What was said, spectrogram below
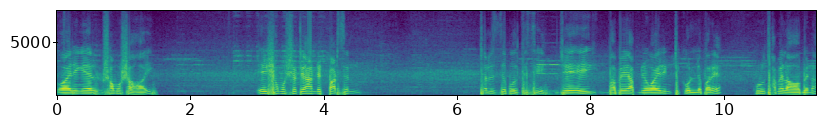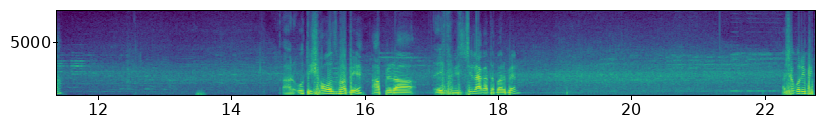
ওয়ারিংয়ের সমস্যা হয়। এই সমস্যাটি হান্ড্রেড পারসেন্ট চ্যালেঞ্জ দিয়ে বলতেছি যে এইভাবে আপনি ওয়ারিংটি করলে পারে কোনো ঝামেলা হবে না। আর অতি সহজভাবে আপনারা এই সুইচটি লাগাতে পারবেন। আশা করি ভিডিও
